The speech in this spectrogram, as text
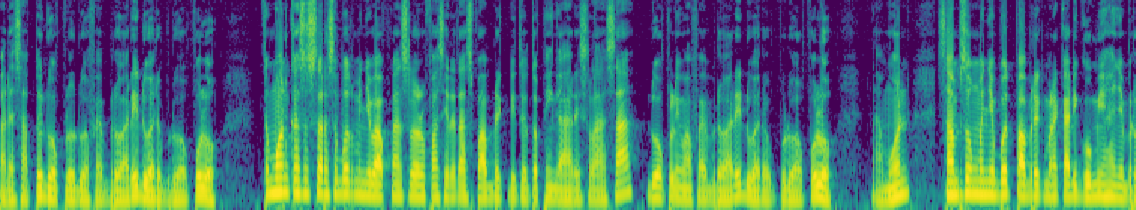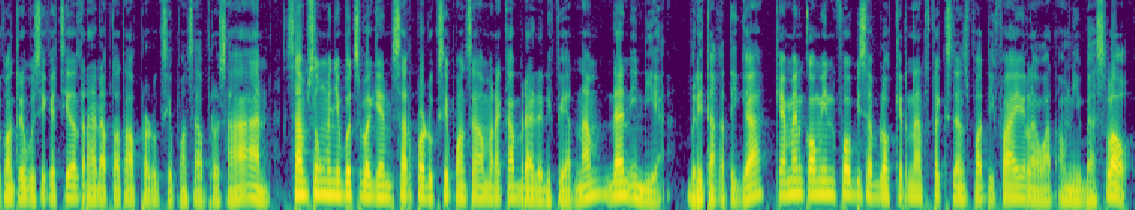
pada Sabtu 22 Februari 2020. Temuan kasus tersebut menyebabkan seluruh fasilitas pabrik ditutup hingga hari Selasa 25 Februari 2020. Namun, Samsung menyebut pabrik mereka di Gumi hanya berkontribusi kecil terhadap total produksi ponsel perusahaan. Samsung menyebut sebagian besar produksi ponsel mereka berada di Vietnam dan India. Berita ketiga, Kemenkominfo bisa blokir Netflix dan Spotify lewat Omnibus Law.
